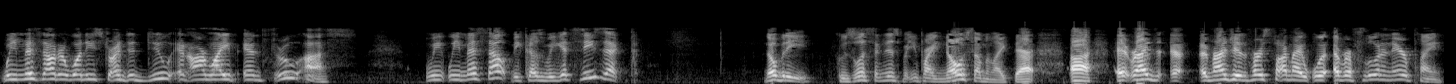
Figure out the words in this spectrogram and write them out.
We miss out on what he's trying to do in our life and through us. We, we miss out because we get seasick. Nobody who's listening to this, but you probably know someone like that. Uh, it, reminds, uh, it reminds me of the first time I w- ever flew in an airplane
